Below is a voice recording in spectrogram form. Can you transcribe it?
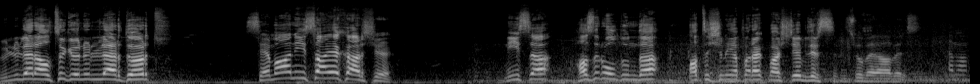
Ünlüler 6, gönüllüler 4. Sema Nisa'ya karşı. Nisa hazır olduğunda atışını yaparak başlayabilirsin. Biz o beraberiz. Tamam.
